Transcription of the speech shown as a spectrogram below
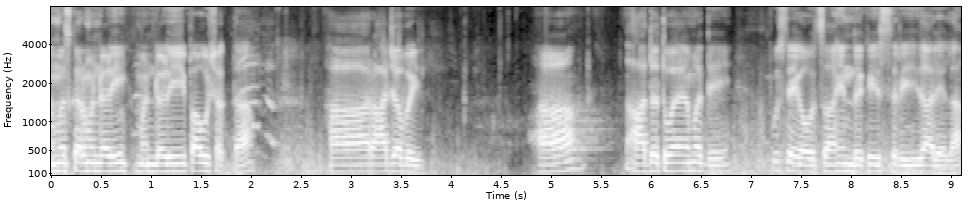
नमस्कार मंडळी. मंडळी पाहू शकता हा राजा बैल. हा आदत वयामध्ये पुसेगावचा हिंदकेसरी झालेला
